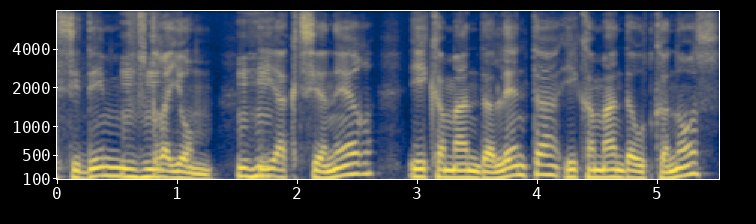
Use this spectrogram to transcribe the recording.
Сидим Мгм. втроем. Мгм. И акционер, и команда Лента, и команда Утконос.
